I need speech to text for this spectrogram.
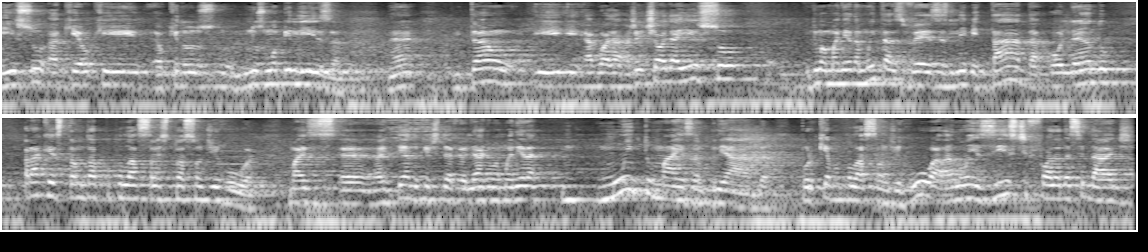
Isso aqui é o que, é o que nos, nos mobiliza. Né? Então, e, e agora, a gente olha isso de uma maneira muitas vezes limitada, olhando para a questão da população em situação de rua, mas é, eu entendo que a gente deve olhar de uma maneira muito mais ampliada, porque a população de rua ela não existe fora da cidade,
